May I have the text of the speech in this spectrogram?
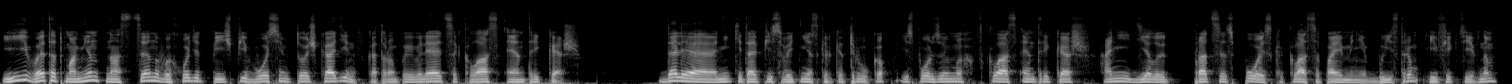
И в этот момент на сцену выходит PHP 8.1, в котором появляется класс EntryCache. Далее Никита описывает несколько трюков, используемых в класс EntryCache. Они делают процесс поиска класса по имени быстрым и эффективным.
